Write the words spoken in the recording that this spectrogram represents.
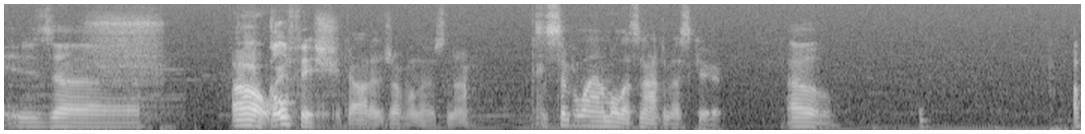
Is uh Oh. goldfish. I-. Gotta jump on those. No. It's a simple animal that's not domesticated. oh a,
